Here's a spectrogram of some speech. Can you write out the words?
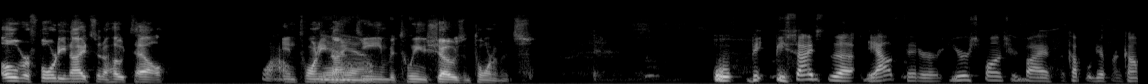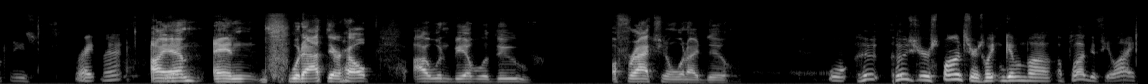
over forty nights in a hotel Wow. in 2019 between shows and tournaments. Well, be, besides the the outfitter, you're sponsored by a couple different companies, right, Matt? I Yeah. am, and without their help, I wouldn't be able to do a fraction of what I do. Well, who who's your sponsors? We can give them a, a plug if you like.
